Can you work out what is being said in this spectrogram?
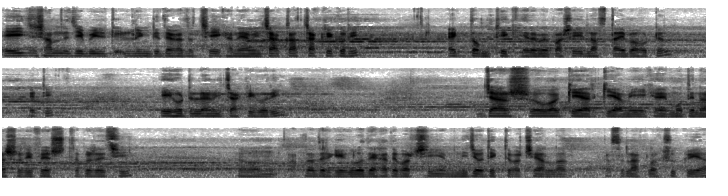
এই যে সামনে যে বিল্ডিংটি দেখা যাচ্ছে, এখানে আমি চাকা চাকরি করি। একদম ঠিক হেরেমের পাশেই লাফতাইবা হোটেল এটি। এই হোটেলে আমি চাকরি করি। যার সৌভাগ্যে আর কি আমি এখানে মদিনা শরীফে আসতে পেরেছি। এবং আপনাদেরকে এগুলো দেখাতে পারছি, আমি নিজেও দেখতে পাচ্ছি আল্লাহর কাছে লাখ লাখ শুক্রিয়া।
